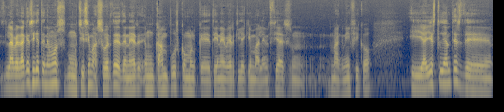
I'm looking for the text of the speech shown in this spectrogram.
La verdad que sí que tenemos muchísima suerte de tener un campus como el que tiene Berkeley aquí en Valencia. Es un magnífico. Y hay estudiantes de,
